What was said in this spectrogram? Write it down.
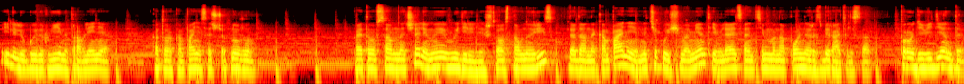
или любые другие направления, которые компания сочтет нужным. Поэтому в самом начале мы и выделили, что основной риск для данной компании на текущий момент является антимонопольное разбирательство. Про дивиденды.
